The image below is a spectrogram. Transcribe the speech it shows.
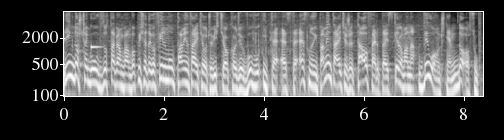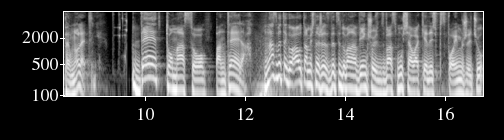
Link do szczegółów zostawiam Wam w opisie tego filmu. Pamiętajcie oczywiście o kodzie WWITSTS, no i pamiętajcie, że ta oferta jest skierowana wyłącznie do osób pełnoletnich. De Tomaso Pantera. Nazwę tego auta myślę, że zdecydowana większość z Was musiała kiedyś w swoim życiu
